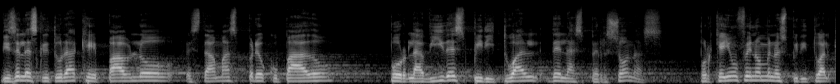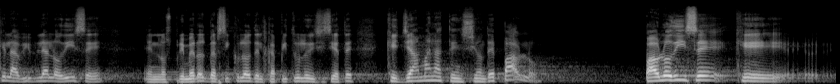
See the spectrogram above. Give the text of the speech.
Dice la escritura que Pablo está más preocupado por la vida espiritual de las personas, porque hay un fenómeno espiritual que la Biblia lo dice en los primeros versículos del capítulo 17 que llama la atención de Pablo. Pablo dice que,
